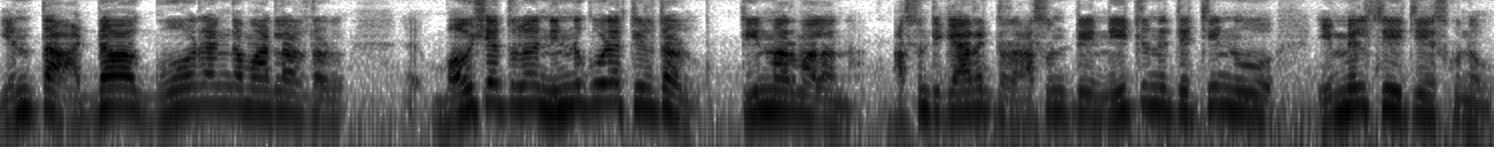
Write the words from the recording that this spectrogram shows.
ఎంత అడ్డ ఘోరంగా మాట్లాడతాడు. భవిష్యత్తులో నిన్ను కూడా తిడతాడు తీన్మార్ మల్లన్న. అసంటి క్యారెక్టర్ అసంటి నీచుని తెచ్చి నువ్వు ఎమ్మెల్సీ చేసుకున్నావు.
